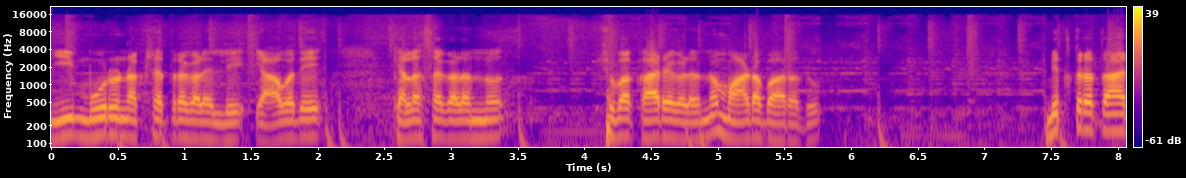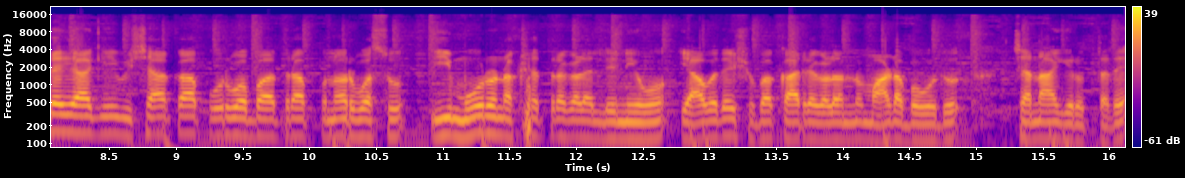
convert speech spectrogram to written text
ಈ ಮೂರು ನಕ್ಷತ್ರಗಳಲ್ಲಿ ಯಾವುದೇ ಕೆಲಸಗಳನ್ನು, ಶುಭ ಕಾರ್ಯಗಳನ್ನು ಮಾಡಬಾರದು. ಮಿತ್ರತಾರೆಯಾಗಿ ವಿಶಾಖ, ಪೂರ್ವಭಾದ್ರ, ಪುನರ್ವಸು ಈ ಮೂರು ನಕ್ಷತ್ರಗಳಲ್ಲಿ ನೀವು ಯಾವುದೇ ಶುಭ ಕಾರ್ಯಗಳನ್ನು ಮಾಡಬಹುದು, ಚೆನ್ನಾಗಿರುತ್ತದೆ.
